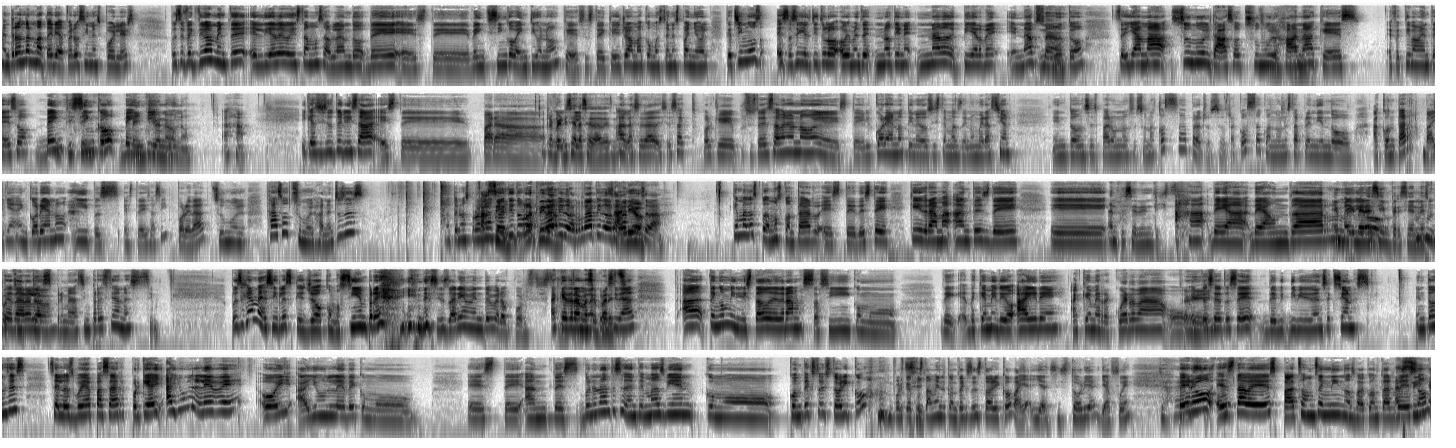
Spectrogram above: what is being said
entrando en materia, pero sin spoilers, pues efectivamente el día de hoy estamos hablando de este 25-21, que es este K-drama como está en español, que chingos, es así el título, obviamente no tiene nada de pierde en absoluto. Se llama Sumul Daso Tsumul Tsumul Hana. Hana, que es efectivamente eso, 25-21. 21. Ajá. Y que así se utiliza este para Referirse a las edades, ¿no? a las edades, exacto. Porque, pues, si ustedes saben o no, este, el coreano tiene dos sistemas de numeración. Entonces, para unos es una cosa, para otros es otra cosa. Cuando uno está aprendiendo a contar, vaya, en coreano, y pues este es así, por edad, tsumul, taso, tsumul, han. Entonces, no tenemos problema con el título. rápido. rápido, rápido, Salió. rápido se va. ¿Qué más les podemos contar este, de este K-drama antes de. eh, Antecedentes. Ajá, de, de ahondar. En primeras impresiones, De dar a poquito. las primeras impresiones, sí. Pues déjenme decirles que yo, como siempre, innecesariamente, pero por. ¿A qué drama se parece? ah, tengo mi listado de dramas, así como. De, de qué me dio aire, a qué me recuerda, o Ok. etc, etc, de- dividido en secciones. Entonces, se los voy a pasar, porque hay, hay un leve, hoy hay un leve como este, antes, bueno, no antecedente, más bien como contexto histórico, porque Sí. pues también el contexto histórico, vaya, ya es historia, ya fue. Ya Pero esta vez Pat Townsend nos va a contar de ¿Ah, eso.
